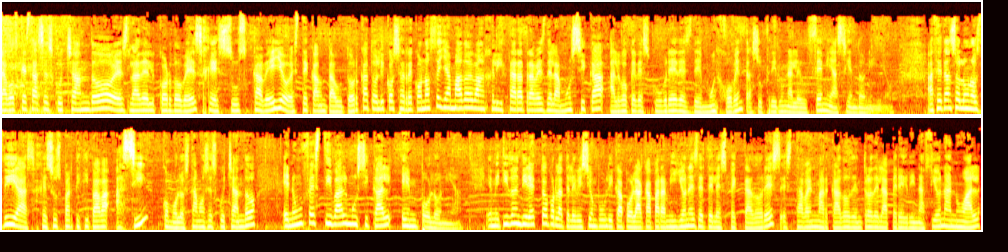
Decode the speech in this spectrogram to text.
La voz que estás escuchando es la del cordobés Jesús Cabello. Este cantautor católico se reconoce llamado a evangelizar a través de la música, algo que descubre desde muy joven tras sufrir una leucemia siendo niño. Hace tan solo unos días Jesús participaba así, como lo estamos escuchando, en un festival musical en Polonia. Emitido en directo por la televisión pública polaca para millones de telespectadores, estaba enmarcado dentro de la peregrinación anual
